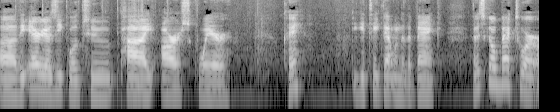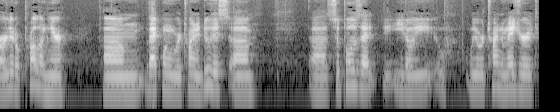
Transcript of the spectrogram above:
uh, the area is equal to pi r square. Okay? You can take that one to the bank. Now let's go back to our, our little problem here. Um, back when we were trying to do this, um, uh, suppose that you know you, we were trying to measure it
